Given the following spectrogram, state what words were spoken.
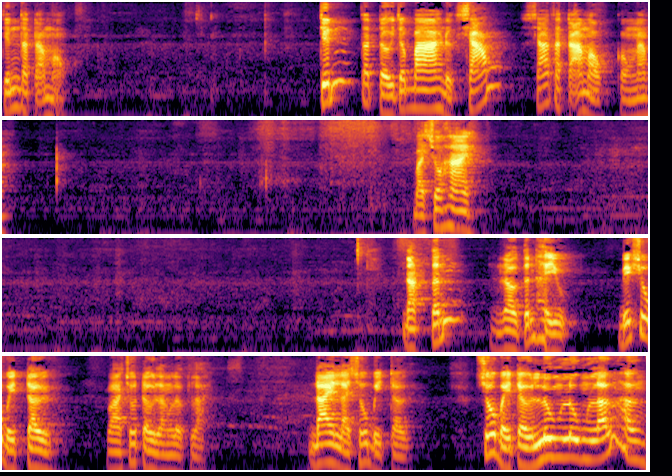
9 ta trả 1 9 ta trừ cho 3 được 6 6 ta trả 1 còn 5 Bài số 2 Đặt tính, rồi tính hiệu. Biết số bị trừ và số trừ lần lượt lại đây là số bị trừ. Số bị trừ luôn luôn lớn hơn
